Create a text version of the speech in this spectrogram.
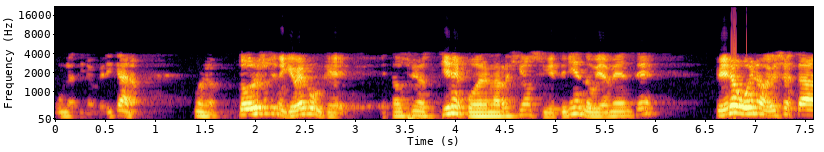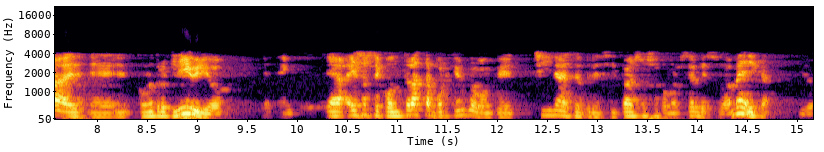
un latinoamericano. Bueno, todo eso tiene que ver con que Estados Unidos tiene poder en la región, sigue teniendo obviamente, pero bueno, eso está eh, eh, con otro equilibrio. Eso se contrasta, por ejemplo, con que China es el principal socio comercial de Sudamérica, si lo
